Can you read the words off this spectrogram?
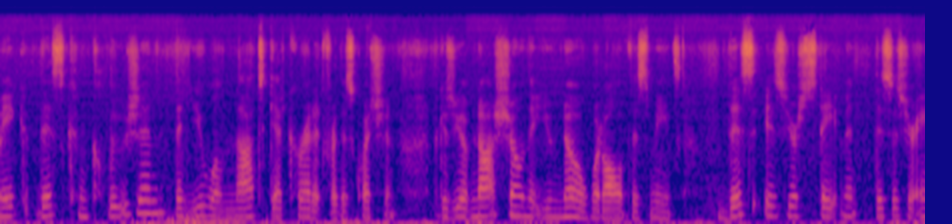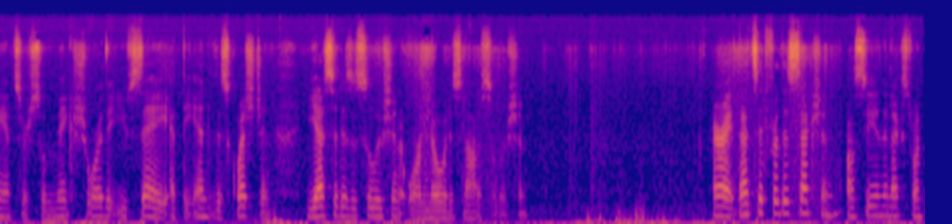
make this conclusion, then you will not get credit for this question because you have not shown that you know what all of this means. This is your statement. This is your answer. So make sure that you say at the end of this question, yes, it is a solution, or no, it is not a solution. All right, that's it for this section. I'll see you in the next one.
